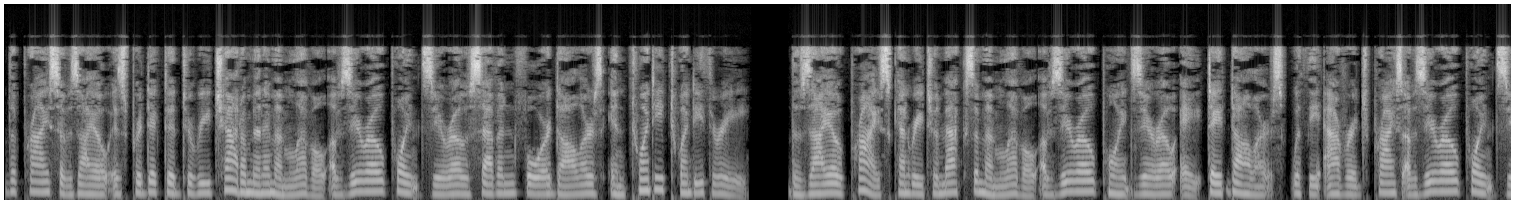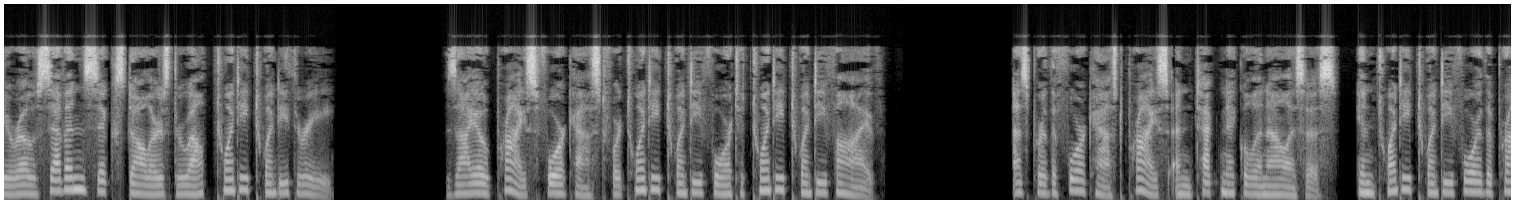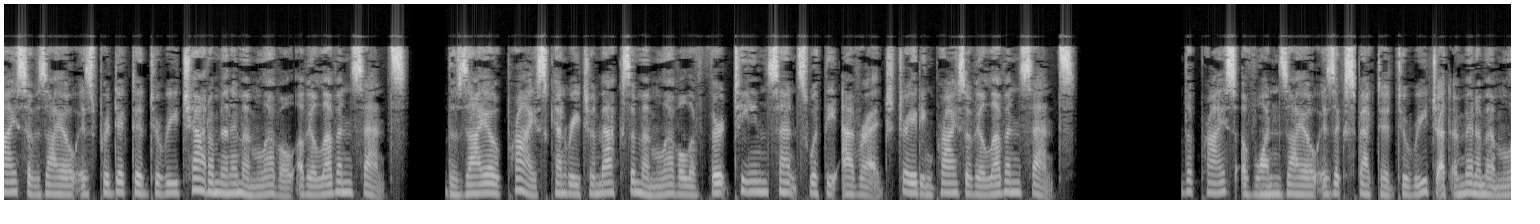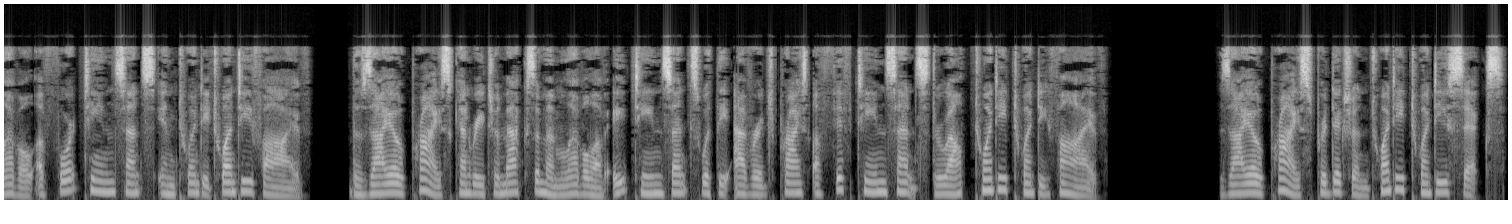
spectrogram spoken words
The price of ZIO is predicted to reach at a minimum level of $0.074 in 2023 the ZIO price can reach a maximum level of $0.088 with the average price of $0.076 throughout 2023. ZIO price forecast for 2024 to 2025. As per the forecast price and technical analysis, in 2024 the price of ZIO is predicted to reach at a minimum level of 11 cents. The ZIO price can reach a maximum level of 13 cents with the average trading price of 11 cents. The price of one ZIO is expected to reach at a minimum level of 14 cents in 2025. The ZIO price can reach a maximum level of 18 cents with the average price of 15 cents throughout 2025. ZIO Price Prediction 2026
